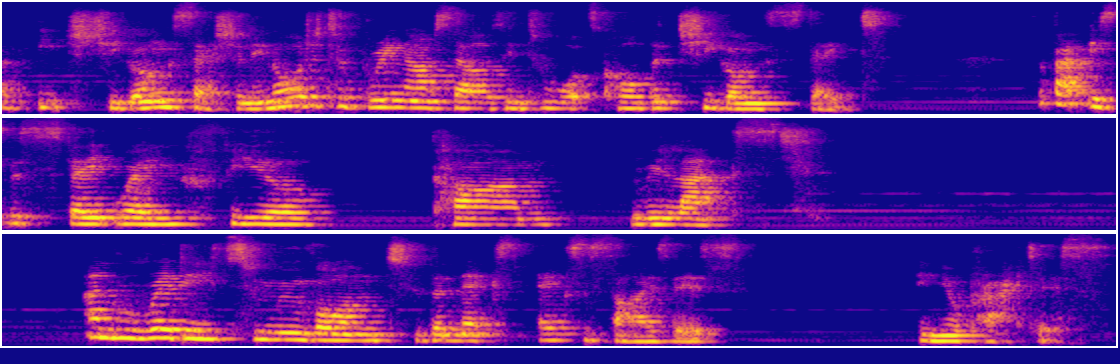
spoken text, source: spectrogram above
of each Qigong session in order to bring ourselves into what's called the Qigong state. So, that is the state where you feel calm, relaxed, and ready to move on to the next exercises in your practice.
